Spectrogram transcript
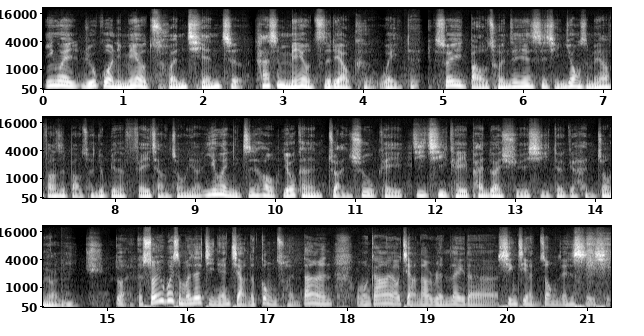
因为如果你没有存前者，它是没有资料可喂的。所以保存这件事情，用什么样方式保存就变得非常重要。因为你之后有可能转述，可以机器可以判断学习的一个很重要依据。对，所以为什么这几年讲的共存？当然，我们刚刚有讲到人类的心机很重这件事情。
